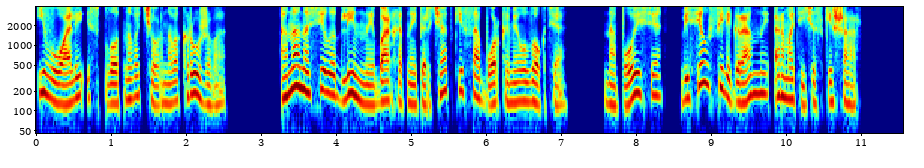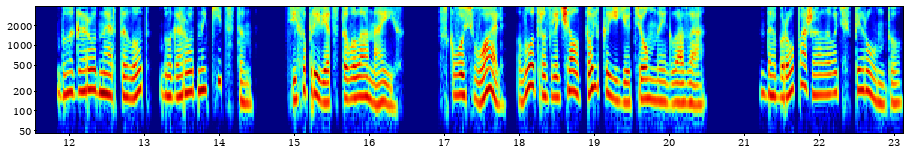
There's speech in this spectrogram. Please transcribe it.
и вуали из плотного черного кружева. Она носила длинные бархатные перчатки с оборками у локтя. На поясе висел филигранный ароматический шар. «Благородный Артелот, благородный Китстон», — тихо приветствовала она их. Сквозь вуаль Лот различал только ее темные глаза. «Добро пожаловать в Перунту.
